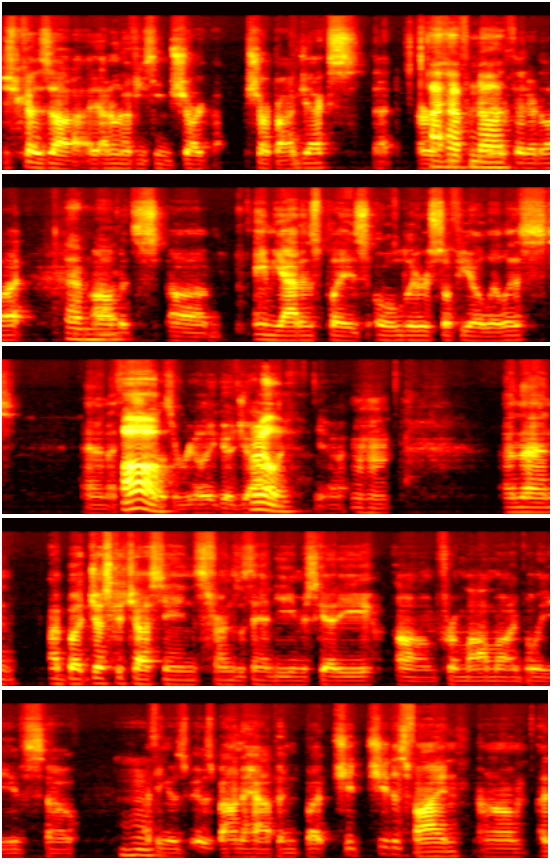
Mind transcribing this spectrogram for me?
just because uh, I, I, don't know if you've seen Sharp Sharp Objects that are I have not. With it a lot. I have not. Um, it's um, Amy Adams plays older Sophia Lillis, and I think oh, she does a really good job. Really? Yeah. Mm-hmm. And then, uh, but Jessica Chastain's friends with Andy Muschietti um, from Mama, I believe. So mm-hmm. I think it was it was bound to happen. But she she does fine. Um, I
